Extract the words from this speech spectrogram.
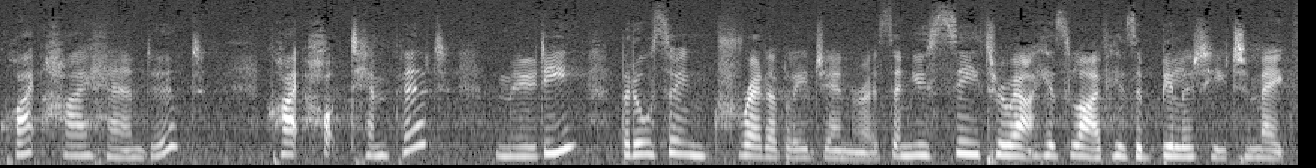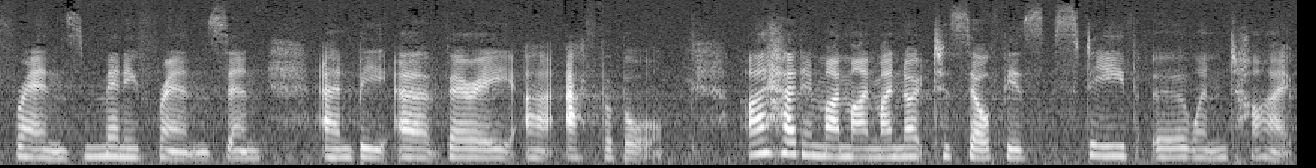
quite high handed, quite hot tempered, moody, but also incredibly generous. And you see throughout his life his ability to make friends, many friends, and, and be uh, very uh, affable. I had in my mind, my note to self is Steve Irwin type.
